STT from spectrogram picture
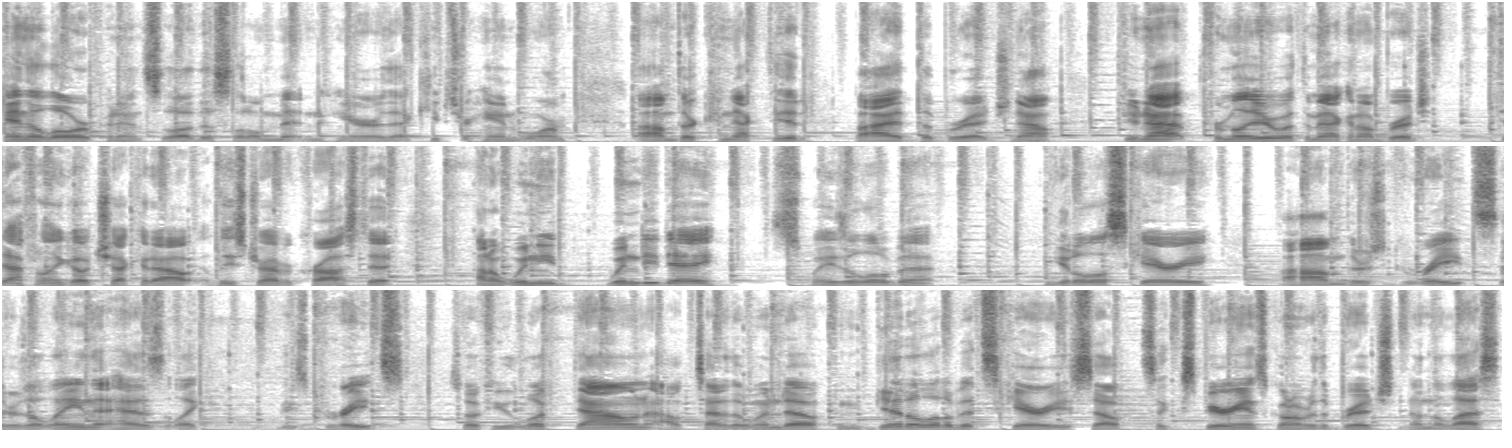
and the Lower Peninsula, this little mitten here that keeps your hand warm. Um, they're connected by the bridge. Now, if you're not familiar with the Mackinac Bridge, definitely go check it out, at least drive across it. On a windy, windy day, sways a little bit, get a little scary. Um, there's grates, there's a lane that has like these grates so if you look down outside of the window, it can get a little bit scary. So it's experience going over the bridge nonetheless.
